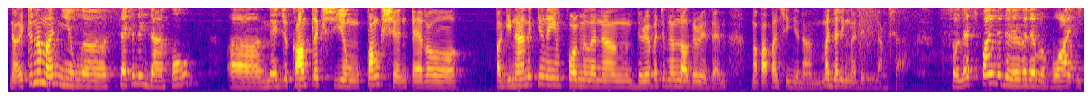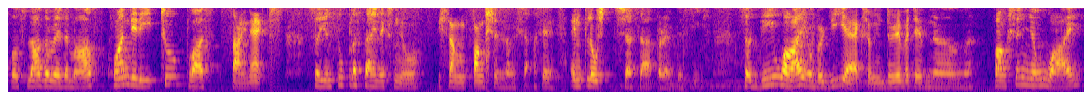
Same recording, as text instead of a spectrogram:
Now, ito naman yung uh, second example. Uh, medyo complex yung function, pero pag ginamit nyo na yung formula ng derivative ng logarithm, mapapansin nyo na madaling-madali lang siya. So let's find the derivative of y equals logarithm of quantity 2 plus sine x. So yung 2 plus sine x nyo, isang function lang siya kasi enclosed siya sa parentheses. So dy over dx, so yung derivative ng function yung y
